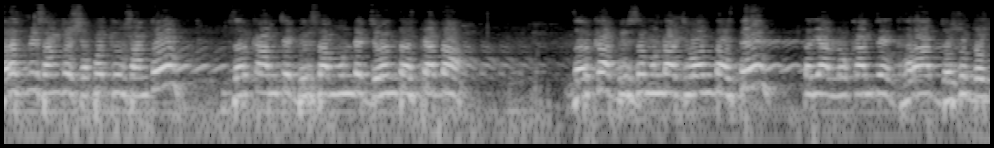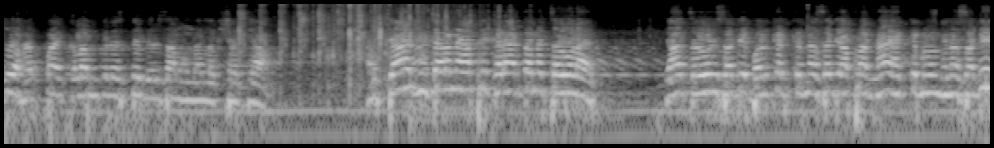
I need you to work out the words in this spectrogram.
खरंच मी सांगतो शपथ घेऊन सांगतो. जर का आमचे बिरसा मुंडे जिवंत असते आता जर का बिरसा मुंडा जिवंत असते तर या लोकांचे घरात धसू धसू हातपाय कलम केले असते. बिरसा मुंडा लक्षात घ्या. आणि त्याच विचाराने आपली खऱ्या अर्थानं चळवळ आहे. या चळवळीसाठी बळकट करण्यासाठी आपला न्याय हक्क मिळवून घेण्यासाठी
